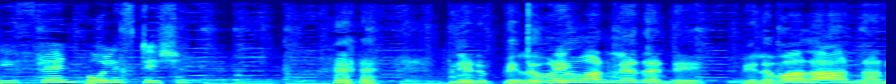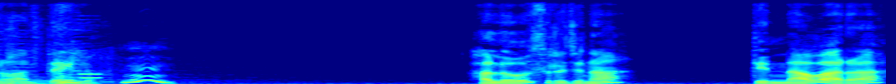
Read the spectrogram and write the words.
నీ ఫ్రెండ్ పోలీస్ స్టేషన్. నేను పిలవను అనలేదండి. పిలవాలా అన్నాను అంతే. హలో సృజన. తిన్నావారా?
